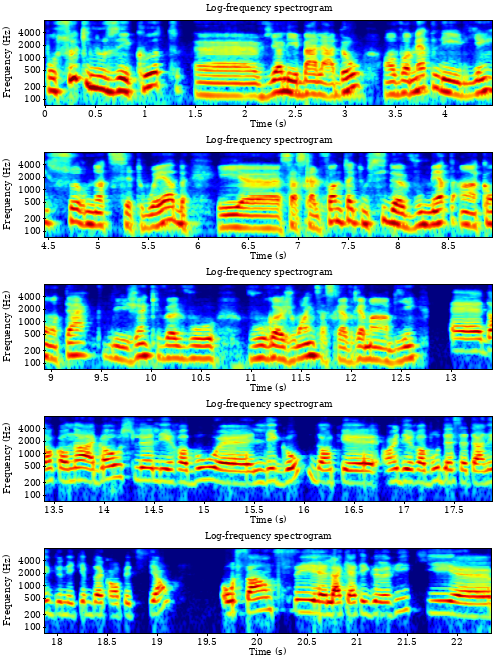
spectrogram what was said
Pour ceux qui nous écoutent euh, via les balados, on va mettre les liens sur notre site web et ça serait le fun peut-être aussi de vous mettre en contact, les gens qui veulent vous rejoindre, ça serait vraiment bien. Euh, donc, on a à gauche les robots euh, Lego, donc euh, un des robots de cette année d'une équipe de compétition. Au centre, c'est la catégorie qui est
